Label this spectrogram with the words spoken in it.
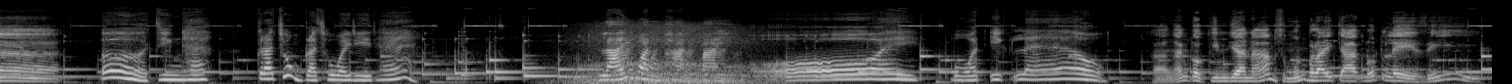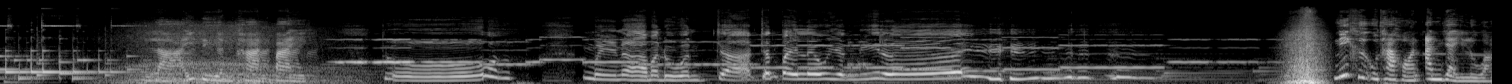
นะ เออ จริงแฮะ กระชุ่มกระชวยดีแท้ หลายวันผ่านไป โอ้ ย ปวดอีกแล้ว ถ้างั้นก็กินยาน้ำสมุนไพรจากรถเล่สิ หลายเดือนผ่านไปโธ่ไม่น่ามาด่วนจากฉันไปเร็วอย่างนี้เลย นี่คืออุทาหรณ์อันใหญ่หลวง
